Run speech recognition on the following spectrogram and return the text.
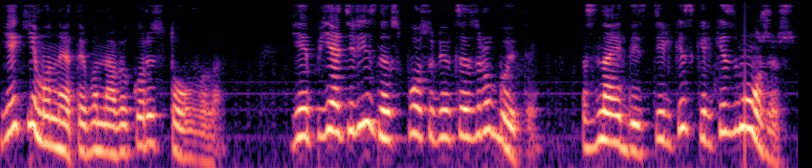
Які монети вона використовувала? Є 5 різних способів це зробити. Знайди стільки, скільки зможеш.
